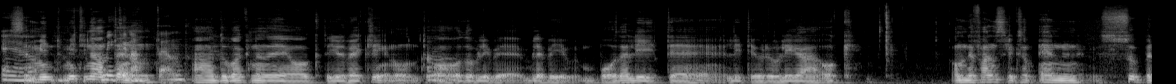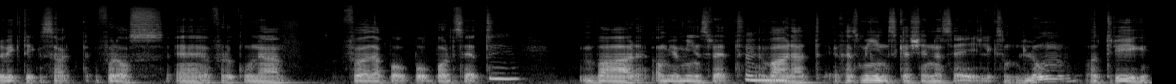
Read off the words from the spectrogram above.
Eh, Sen mitt, mitt i natten, mitt i natten. Ja, då vaknade och det gjorde verkligen ont. Ja. Och, och då blev blev vi båda lite, lite oroliga. Och om det fanns liksom en superviktig sak för oss eh, för att kunna föda på, på vårt sätt Mm. var, om jag minns rätt, Mm. var att Jasmine ska känna sig liksom lugn och trygg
